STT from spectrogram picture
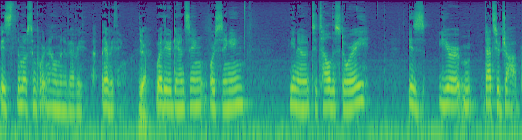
is the most important element of every everything. Yeah. Whether you're dancing or singing, you know, to tell the story is your that's your job,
